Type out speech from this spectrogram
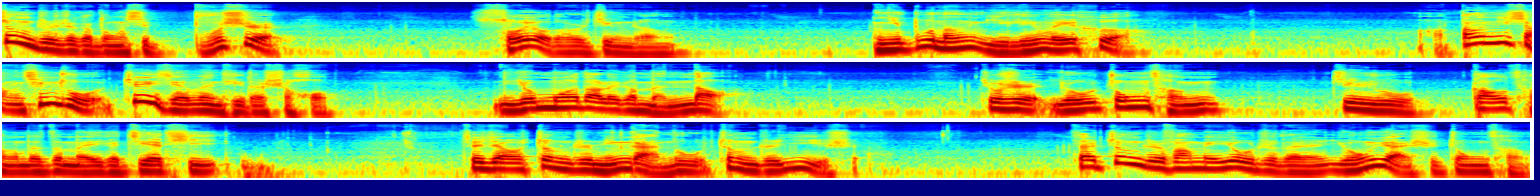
政治这个东西不是所有都是竞争，你不能以邻为壑。啊，当你想清楚这些问题的时候，你就摸到了一个门道，就是由中层进入高层的这么一个阶梯。这叫政治敏感度、政治意识。在政治方面幼稚的人永远是中层，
